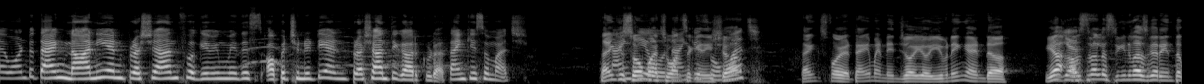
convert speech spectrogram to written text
I want thank Nani and Prashanth for giving me this opportunity and Prashanthi గారు కూడా thank you so much thank you so much thanks for your time and enjoy your evening and Srinivas గారు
